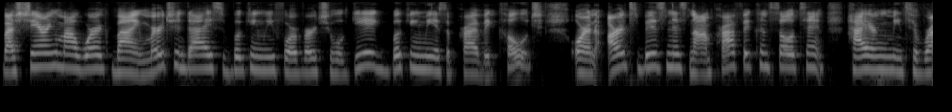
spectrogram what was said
by sharing my work, buying merchandise, booking me for a virtual gig, booking me as a private coach or an arts business nonprofit consultant, hiring me to write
